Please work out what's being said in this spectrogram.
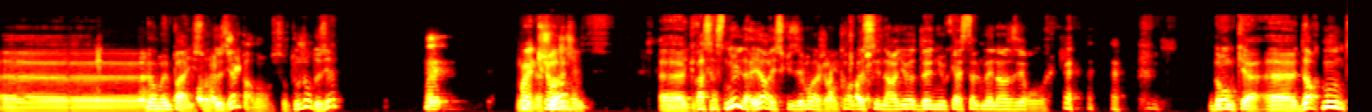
Euh, non, même pas, ils sont deuxième, pardon. Ils sont toujours deuxième Oui. Ouais, toujours deuxième. grâce à ce nul, d'ailleurs, excusez-moi, j'ai encore le scénario de Newcastle mène 1-0. Donc, euh, Dortmund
